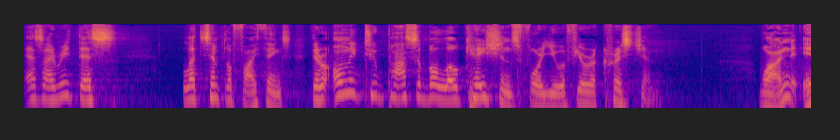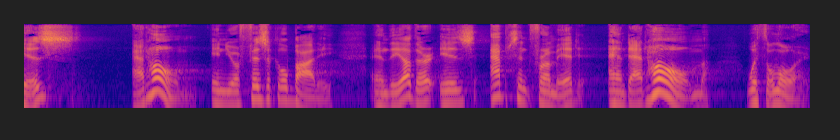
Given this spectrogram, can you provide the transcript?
as I read this, let's simplify things. There are only two possible locations for you if you're a Christian. One is at home in your physical body, and the other is absent from it and at home with the Lord.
